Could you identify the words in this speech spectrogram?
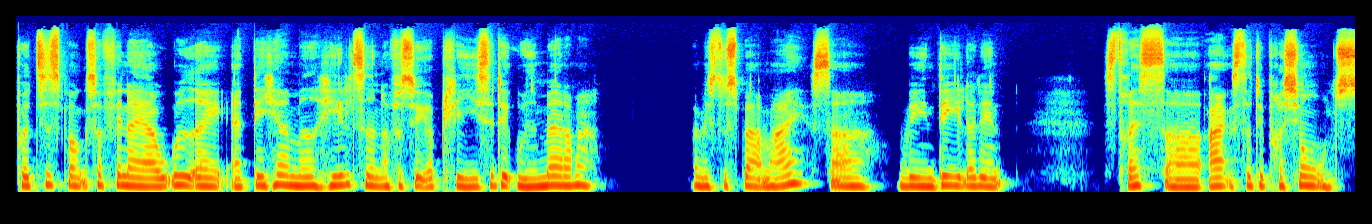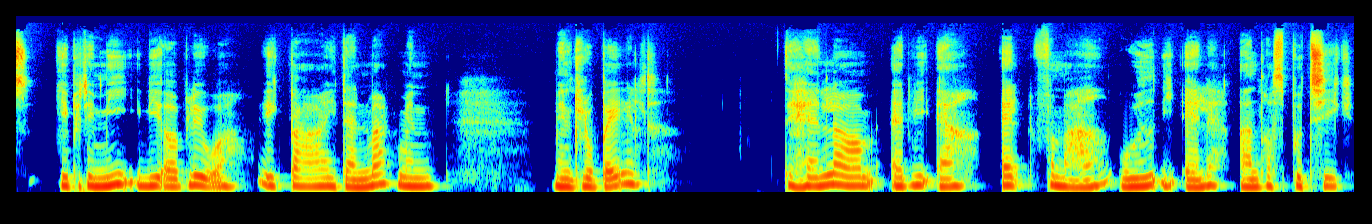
på et tidspunkt, så finder jeg jo ud af, at det her med hele tiden at forsøge at plise, det udmatter mig. Og hvis du spørger mig, så vil en del af den stress og angst og depressionsepidemi, vi oplever, ikke bare i Danmark, men, men globalt, det handler om, at vi er alt for meget ude i alle andres butik,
